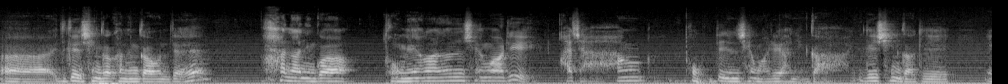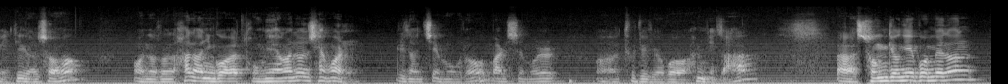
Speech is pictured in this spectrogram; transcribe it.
어, 이렇게 생각하는 가운데 하나님과 동행하는 생활이 가장 복된 생활이 아닌가 이게 생각이 되어서 오늘은 하나님과 동행하는 생활이라는 제목으로 말씀을 어, 드리려고 합니다. 아, 성경에 보면은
